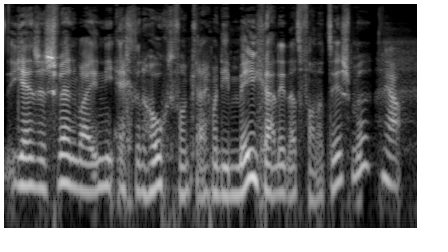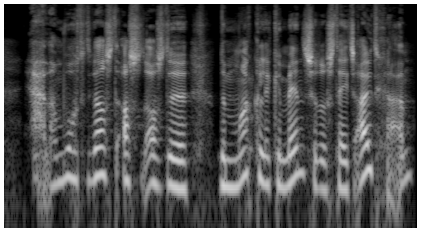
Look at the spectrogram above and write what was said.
Jens en Sven, waar je niet echt een hoogte van krijgt, maar die meegaan in dat fanatisme. Ja. Ja, dan wordt het wel, als, als de, de makkelijke mensen er steeds uitgaan.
